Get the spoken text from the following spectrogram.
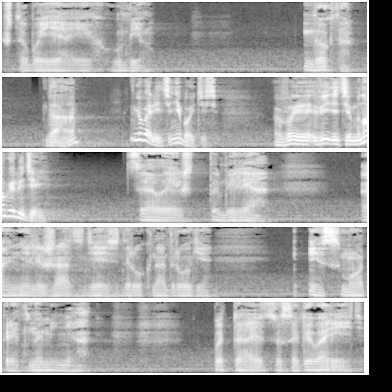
чтобы я их убил. Доктор? Да. Говорите, не бойтесь. Вы видите много людей? Целые штабеля. Они лежат здесь друг на друге и смотрят на меня. Пытаются заговорить.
